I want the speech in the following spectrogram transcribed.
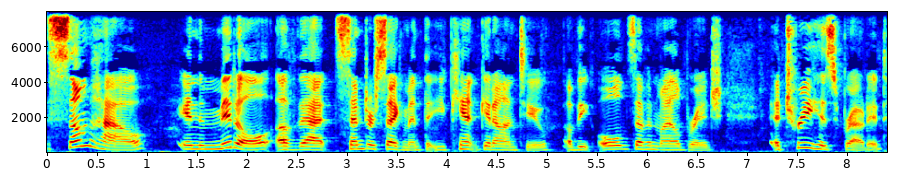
somehow, in the middle of that center segment that you can't get onto of the old Seven Mile Bridge, a tree has sprouted.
